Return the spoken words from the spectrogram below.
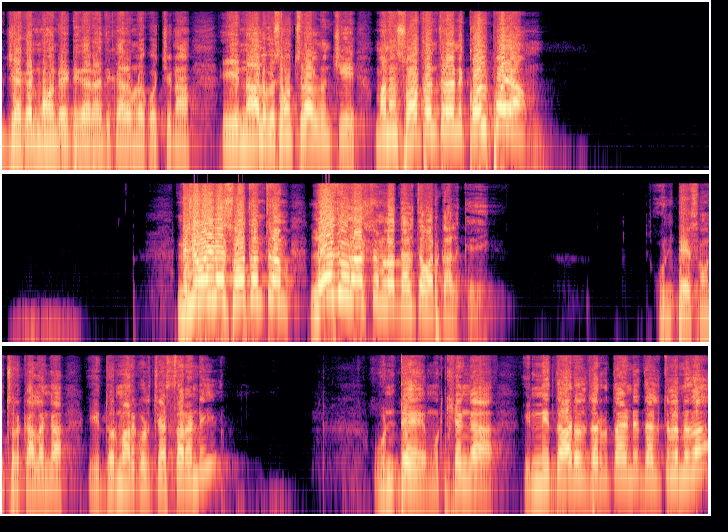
జగన్మోహన్ రెడ్డి గారు అధికారంలోకి వచ్చిన ఈ నాలుగు సంవత్సరాల నుంచి మనం స్వాతంత్రాన్ని కోల్పోయాం. నిజమైన స్వాతంత్రం లేదు రాష్ట్రంలో దళిత వర్గాలకి. ఉంటే సంవత్సర కాలంగా ఈ దుర్మార్గులు చేస్తారండి. ఉంటే ముఖ్యంగా ఇన్ని దాడులు జరుగుతాయండి దళితుల మీద.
